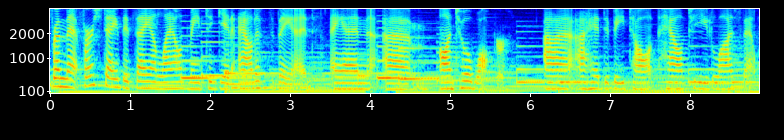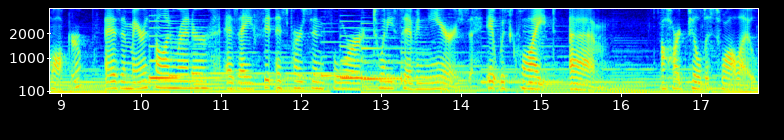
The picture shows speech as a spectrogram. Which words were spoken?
From that first day that they allowed me to get out of the bed and um, onto a walker, I, I, had to be taught how to utilize that walker. As a marathon runner, as a fitness person for 27 years, it was quite um, a hard pill to swallow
